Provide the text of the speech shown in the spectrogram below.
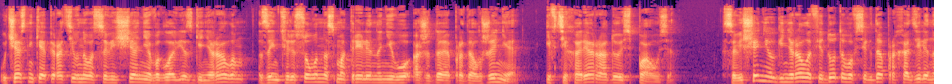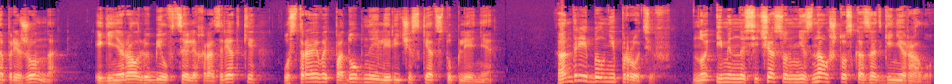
Участники оперативного совещания во главе с генералом заинтересованно смотрели на него, ожидая продолжения и втихаря радуясь паузе. Совещания у генерала Федотова всегда проходили напряженно, и генерал любил в целях разрядки устраивать подобные лирические отступления. Андрей был не против, но именно сейчас он не знал, что сказать генералу.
